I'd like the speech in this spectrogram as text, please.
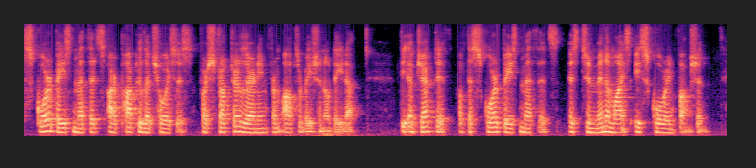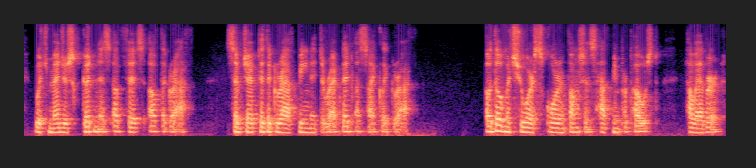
score-based methods are popular choices for structured learning from observational data. The objective of the score-based methods is to minimize a scoring function, which measures goodness of fits of the graph subject to the graph being a directed acyclic graph. Although mature scoring functions have been proposed, however,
